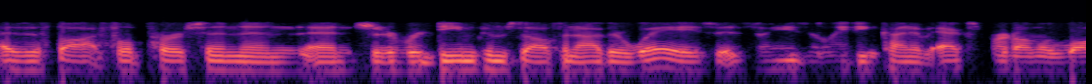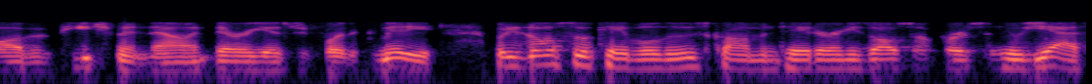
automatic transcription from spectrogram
as a thoughtful person and and sort of redeemed himself in other ways. And so he's a leading kind of expert on the law of impeachment now, and there he is before the committee. But he's also a cable news commentator, and he's also a person who, yes,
